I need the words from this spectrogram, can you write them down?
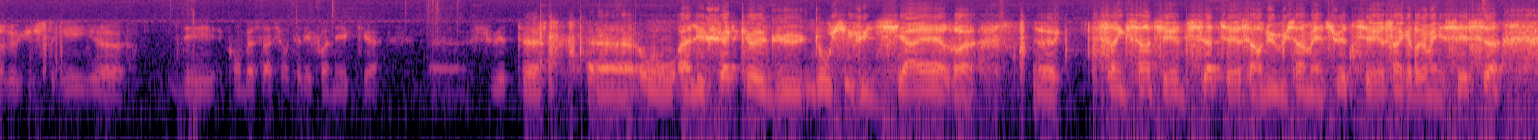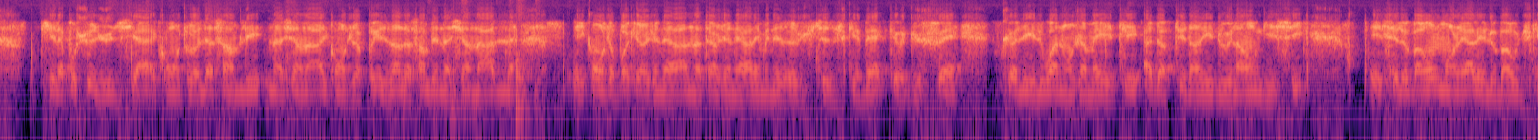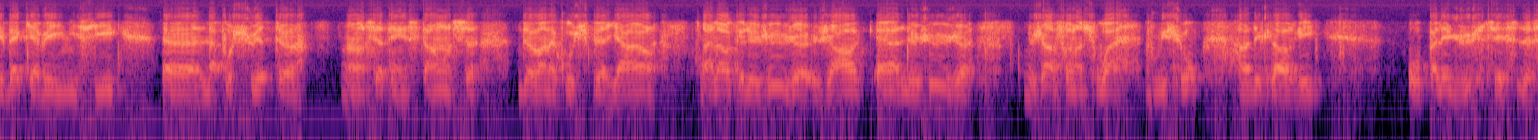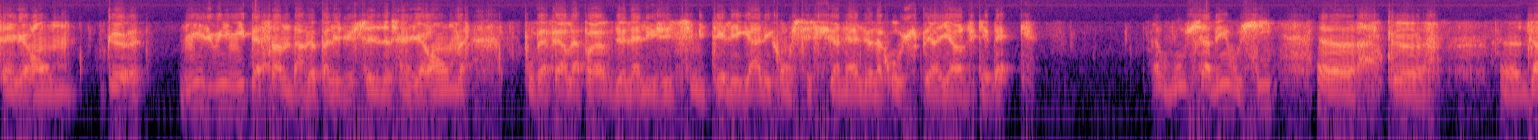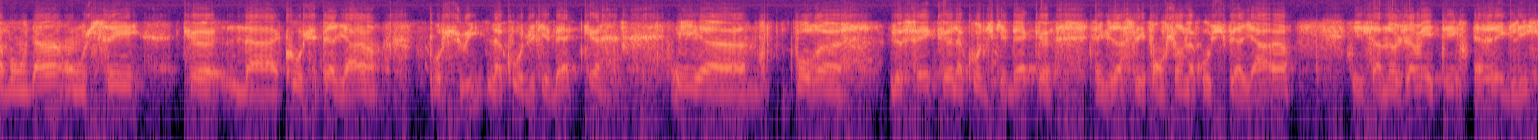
enregistré euh, des conversations téléphoniques euh, suite euh, à l'échec du dossier judiciaire 500-17, 102 828 186 qui est la poursuite judiciaire contre l'Assemblée nationale, contre le président de l'Assemblée nationale et contre le procureur général, notaire général et ministre de la Justice du Québec du fait que les lois n'ont jamais été adoptées dans les deux langues ici. Et c'est le barreau de Montréal et le barreau du Québec qui avaient initié euh, la poursuite euh, en cette instance devant la Cour supérieure, alors que le juge euh, le juge Jean-François Michaud a déclaré au palais de justice de Saint-Jérôme que ni lui ni personne dans le palais de justice de Saint-Jérôme pouvait faire la preuve de la légitimité légale et constitutionnelle de la Cour supérieure du Québec. Vous savez aussi euh, que euh, d'abondant, on sait que la Cour supérieure poursuit la Cour du Québec et euh, pour le fait que la Cour du Québec exerce les fonctions de la Cour supérieure et ça n'a jamais été réglé.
